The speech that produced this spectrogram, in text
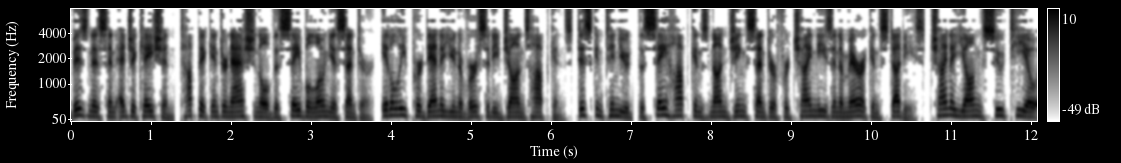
business and education Topic International The SAIS Bologna Center, Italy Perdana University Johns Hopkins discontinued the SAIS Hopkins Nanjing Center for Chinese and American Studies, China Yong Siew Toh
